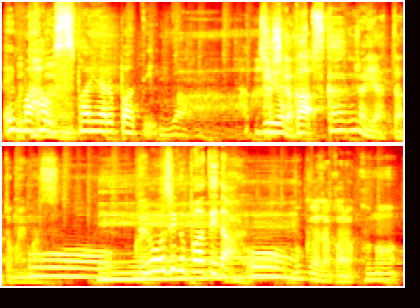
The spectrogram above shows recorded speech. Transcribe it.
エンマハウこスファイナルパーティー。うわ14れ多分確か日。2日ぐらいやったと思います。クロー。ジングパーティーだ。僕はだからこの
